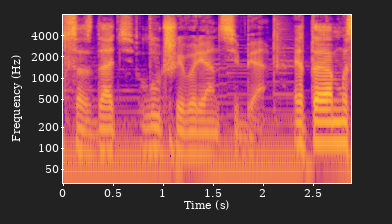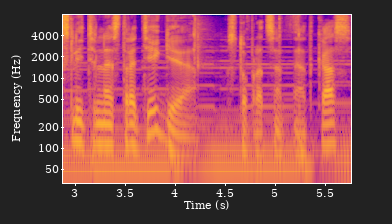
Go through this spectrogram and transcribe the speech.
создать лучший вариант себя. Это мыслительная стратегия, стопроцентный отказ,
